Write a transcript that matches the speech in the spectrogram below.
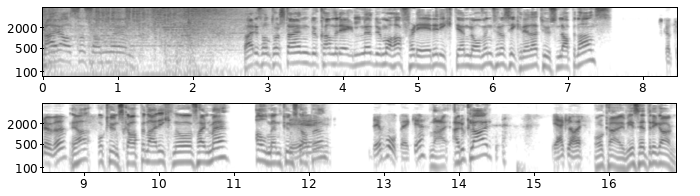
Da er det altså sånn eh, Da er det sånn, Torstein, du kan reglene. Du må ha flere riktige enn loven for å sikre deg tusenlappen hans. Skal prøve. Ja, Og kunnskapen er det ikke noe feil med? Allmennkunnskapen? Det, det håper jeg ikke. Nei. Er du klar? Jeg er klar. Ok, vi setter i gang.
